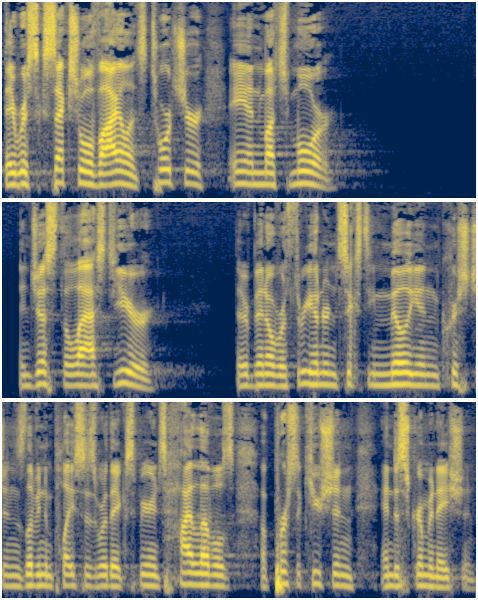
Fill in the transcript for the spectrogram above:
They risk sexual violence, torture, and much more. In just the last year, there have been over 360 million Christians living in places where they experience high levels of persecution and discrimination.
